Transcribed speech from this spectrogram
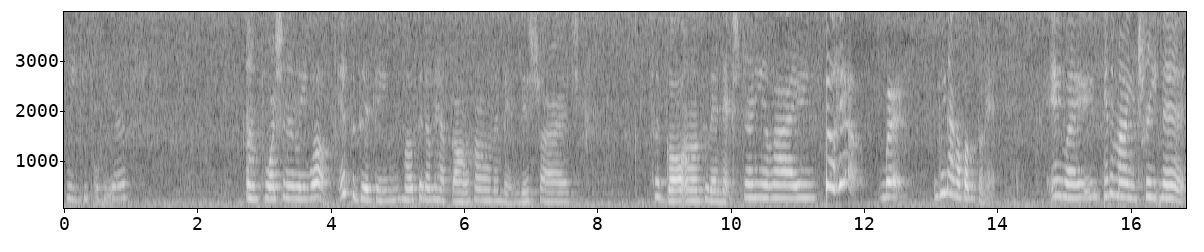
sweet people here. Unfortunately, well, it's a good thing. Most of them have gone home and been discharged to go on to their next journey in life. Still here, but we're not gonna focus on that. Anyways, getting my treatment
